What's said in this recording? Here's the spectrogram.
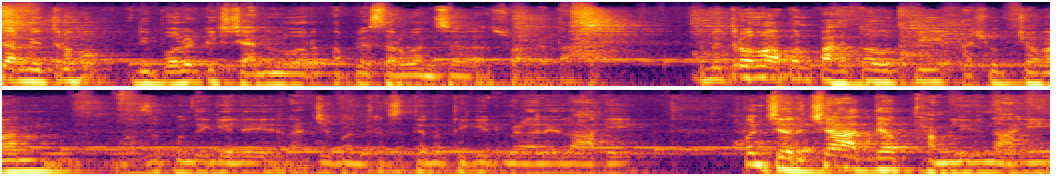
नमस्कार मित्र हो दी पॉलिटिक्स चॅनलवर आपल्या सर्वांचं स्वागत आहे. तर मित्र हो आपण पाहतो आहोत की अशोक चव्हाण भाजपमध्ये गेले राज्यमंत्र्याचं त्यांना तिकीट मिळालेलं आहे पण चर्चा अद्याप थांबलेली नाही.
